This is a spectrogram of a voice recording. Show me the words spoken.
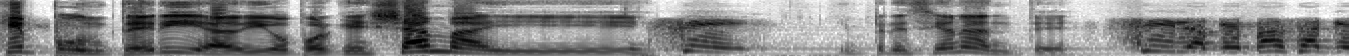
Qué puntería, digo, porque llama y... Sí. Impresionante. Sí, lo que pasa que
